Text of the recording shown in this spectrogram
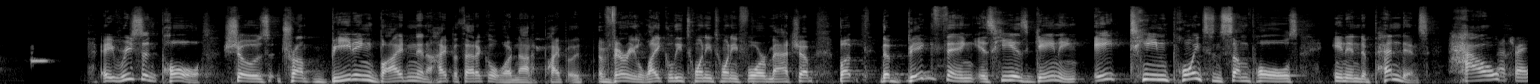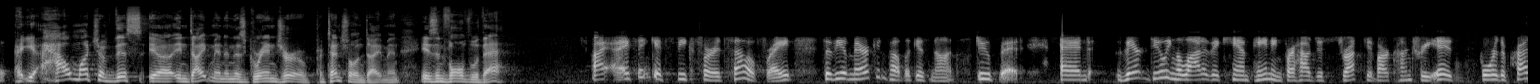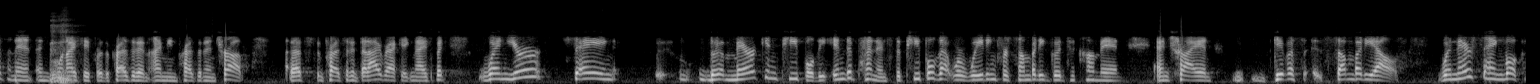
A recent poll shows Trump beating Biden in a hypothetical, or not a, a very likely 2024 matchup. But the big thing is he is gaining 18 points in some polls in independents. How? That's right. How much of this uh, indictment and this grand jury potential indictment is involved with that? I, I think it speaks for itself, right? So the American public is not stupid. And they're doing a lot of the campaigning for how destructive our country is for the president. And when I say for the president, I mean President Trump. That's the president that I recognize. But when you're saying the American people, the independents, the people that were waiting for somebody good to come in and try and give us somebody else, when they're saying, look,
